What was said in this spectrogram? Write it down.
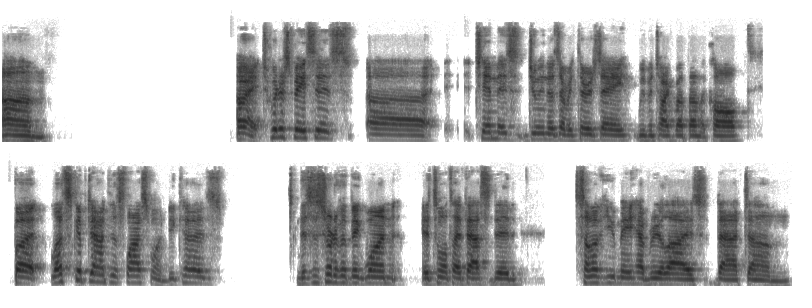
Um, all right, Twitter Spaces. Uh, Tim is doing those every Thursday. We've been talking about that on the call, but let's skip down to this last one because this is sort of a big one. It's multifaceted. Some of you may have realized that um,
